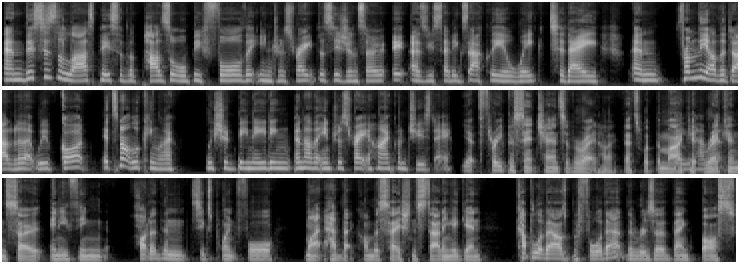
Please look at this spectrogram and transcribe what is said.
And this is the last piece of the puzzle before the interest rate decision. So it, as you said exactly a week today. And from the other data that we've got it's not looking like we should be needing another interest rate hike on tuesday. Yep 3% chance of a rate hike. That's what the market reckons it. so anything hotter than 6.4 might have that conversation starting again couple of hours before that, the Reserve Bank boss,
